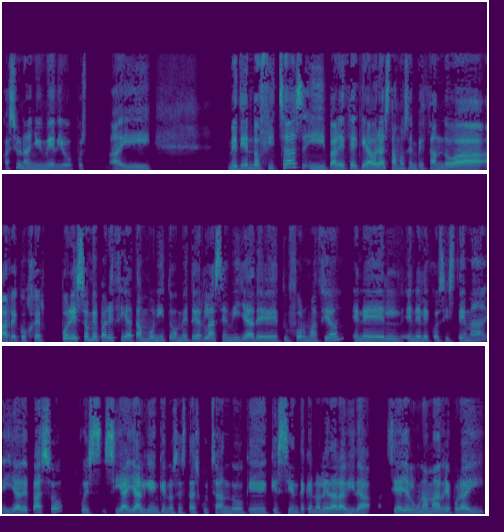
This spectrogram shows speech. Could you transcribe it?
casi un año y medio, pues ahí metiendo fichas y parece que ahora estamos empezando a, recoger. Por eso me parecía tan bonito meter la semilla de tu formación en el, en el ecosistema y ya de paso, pues si hay alguien que nos está escuchando, que, que siente que no le da la vida, si hay alguna madre por ahí,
